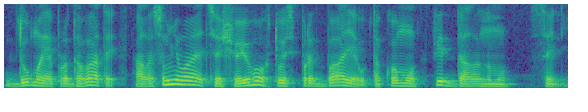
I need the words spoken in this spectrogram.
Думає продавати, але сумнівається, що його хтось придбає у такому віддаленому селі.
